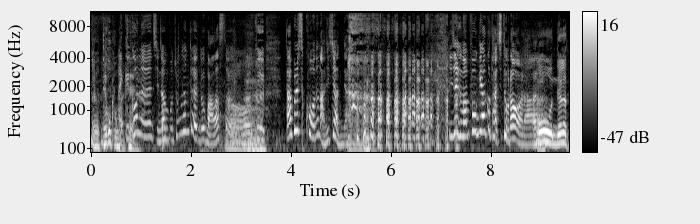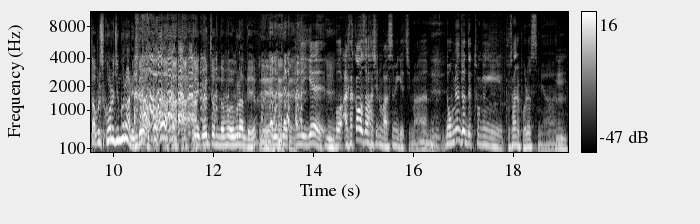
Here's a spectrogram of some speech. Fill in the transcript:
제가 대구 분 아니, 같아. 그거는 지난번 총선 때도 많았어요. 어, 네. 그 더블 스코어는 아니지 않냐. 이제 그만 포기하고 다시 돌아와라. 오, 내가 더블 스코어를 진건 아닌데요. 예, 그건 좀 너무 억울한데요. 예. 그런데 아니 이게 예. 뭐 안타까워서 하시는 말씀이겠지만 노무현 전 대통령이 부산을 버렸으면 음.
